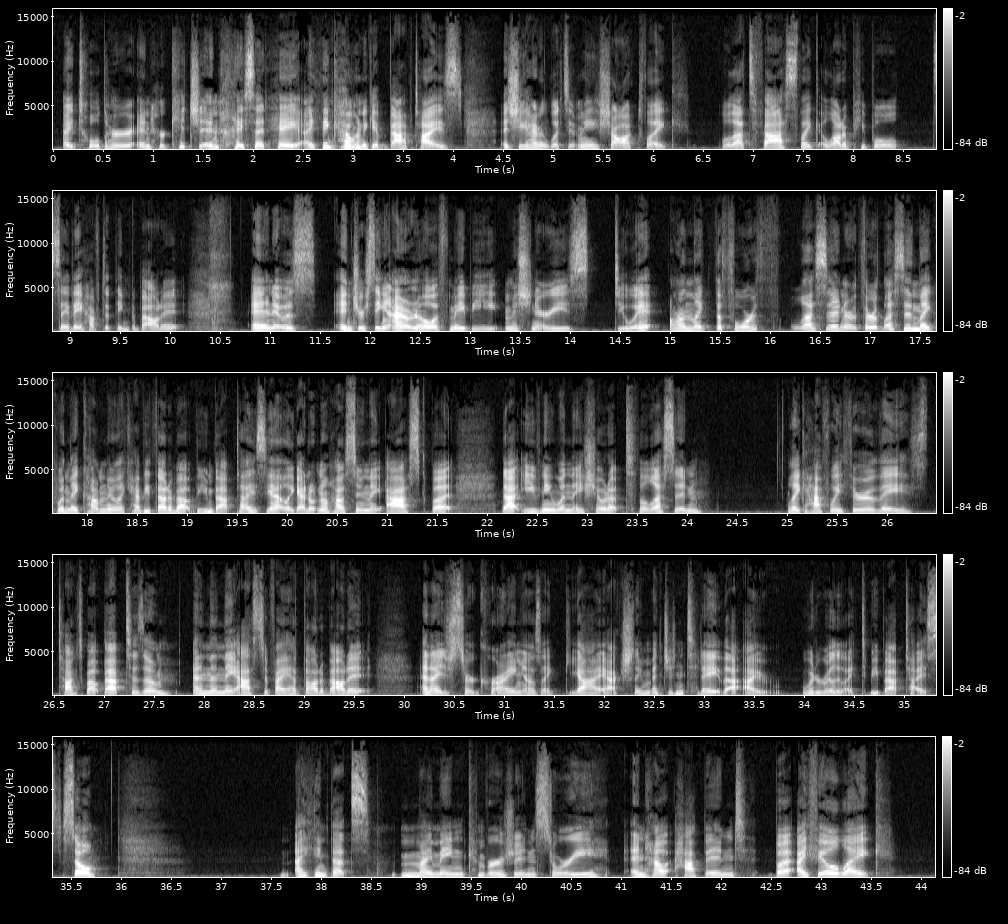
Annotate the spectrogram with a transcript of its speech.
I told her in her kitchen, I said, "Hey, I think I want to get baptized." And she kind of looked at me shocked, like, well, that's fast. Like, a lot of people say they have to think about it. And it was interesting. I don't know if maybe missionaries do it on like the fourth lesson or third lesson. Like, when they come, they're like, have you thought about being baptized yet? Like, I don't know how soon they ask, but that evening when they showed up to the lesson, like halfway through, they talked about baptism and then they asked if I had thought about it. And I just started crying. I was like, yeah, I actually mentioned today that I would really like to be baptized. So I think that's my main conversion story and how it happened. But I feel like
